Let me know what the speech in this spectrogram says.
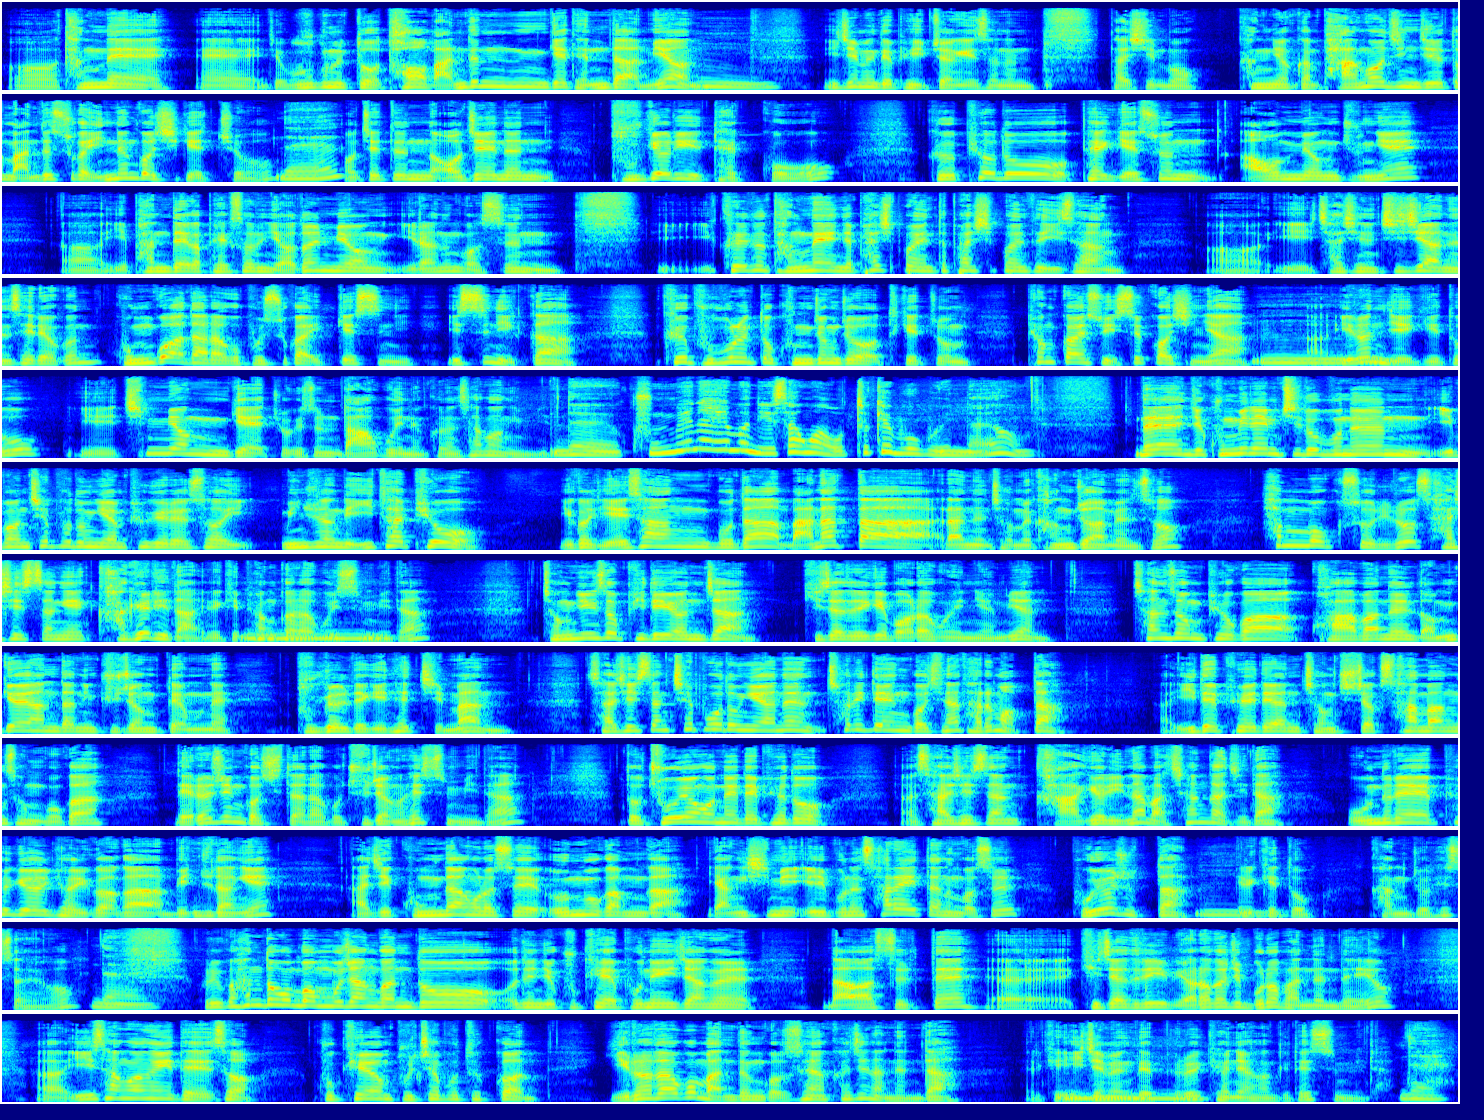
어, 당내에 이제 우군을 또 더 만든 게 된다면 음. 이재명 대표 입장에서는 다시 뭐 강력한 방어 진지를 또 만들 수가 있는 것이겠죠. 네. 어쨌든 어제는 부결이 됐고 그 표도 169명 중에 어, 이 반대가 138명이라는 것은 이- 그래도 당내 이제 80% 80% 이상 어, 이 자신을 지지하는 세력은 공고하다라고 볼 수가 있겠으니 있으니까 그 부분을 또 긍정적으로 어떻게 좀 평가할 수 있을 것이냐 아, 이런 얘기도 이 친명계 쪽에서 좀 나오고 있는 그런 상황입니다. 네. 국민의힘은 이 상황 어떻게 보고 있나요? 네, 이제 국민의힘 지도부는 이번 체포동의안 표결에서 이- 민주당 내 이탈표 이걸 예상보다 많았다라는 점을 강조하면서 한 목소리로 사실상의 가결이다 이렇게 평가를 하고 있습니다. 정진석 비대위원장 기자들에게 뭐라고 했냐면 찬성표가 과반을 넘겨야 한다는 규정 때문에 부결되긴 했지만 사실상 체포동의안은 처리된 것이나 다름없다. 아, 이 대표에 대한 정치적 사망 선고가 내려진 것이다라고 주장을 했습니다. 또 주호영 원내대표도 아, 사실상 가결이나 마찬가지다. 오늘의 표결 결과가 민주당의 아직 공당으로서의 의무감과 양심의 일부는 살아있다는 것을 보여줬다. 이렇게 또 강조했어요. 네. 그리고 한동훈 법무장관도 어제 이제 국회 본회의장을 나왔을 때 에, 기자들이 여러 가지 물어봤는데요. 아, 이 상황에 대해서 국회의원 불체포 특권 이러라고 만든 것으로 생각하진 않는다. 이렇게 이재명 대표를 겨냥하기도 했습니다. 네.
